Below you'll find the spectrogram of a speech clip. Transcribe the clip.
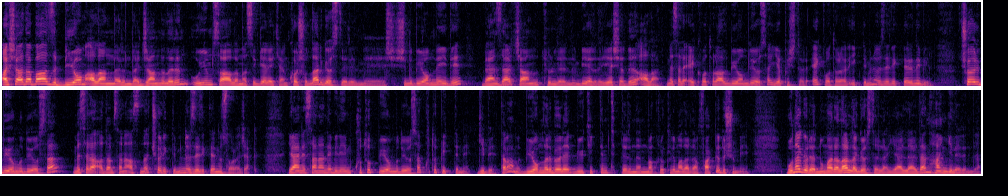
Aşağıda bazı biyom alanlarında canlıların uyum sağlaması gereken koşullar gösterilmiş. Şimdi biyom neydi? Benzer canlı türlerinin bir yerde yaşadığı alan. Mesela ekvatoral biyom diyorsa yapıştır. Ekvatoral iklimin özelliklerini bil. Çöl biyomu diyorsa mesela adam sana aslında çöl ikliminin özelliklerini soracak. Yani sana ne bileyim kutup biyomu diyorsa kutup iklimi gibi tamam mı? Biyomları böyle büyük iklim tiplerinden, makro klimalardan farklı düşünmeyin. Buna göre numaralarla gösterilen yerlerden hangilerinde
